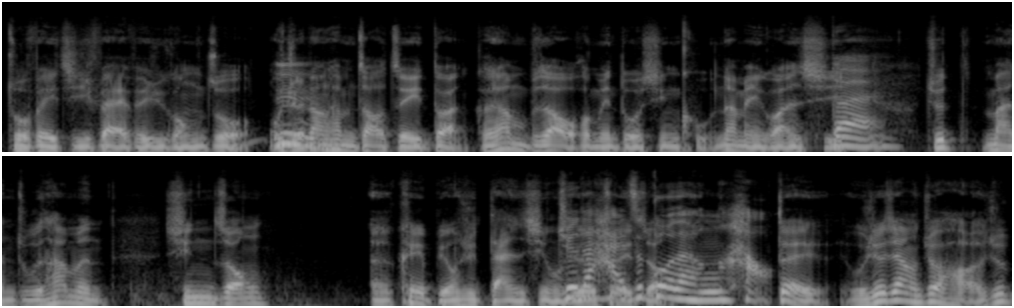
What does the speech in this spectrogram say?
坐飞机飞来飞去工作，我就让他们知道这一段。嗯、可是他们不知道我后面多辛苦，那没关系，对，就满足他们心中呃，可以不用去担心。我觉得孩子过得很好，对，我觉得这样就好了。就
